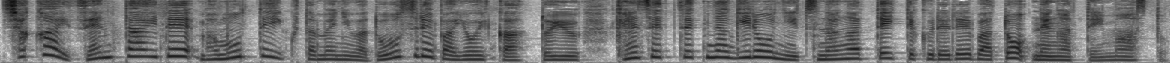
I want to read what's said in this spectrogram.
社会全体で守っていくためにはどうすればよいかという建設的な議論につながっていってくれればと願っていますと。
